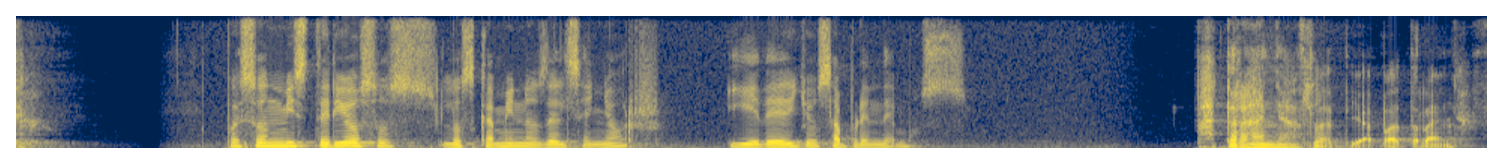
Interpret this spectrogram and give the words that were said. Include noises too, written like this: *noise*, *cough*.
Pues son misteriosos los caminos del Señor y de ellos aprendemos. Patrañas, la tía, patrañas.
